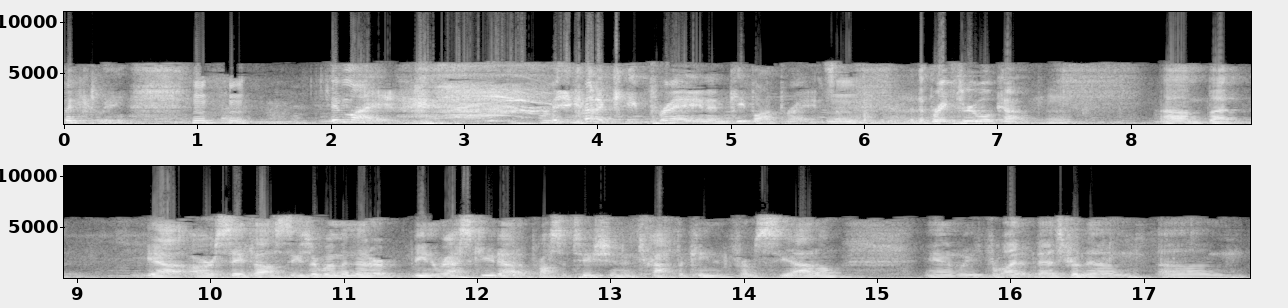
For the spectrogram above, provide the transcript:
quickly, it might. but you got to keep praying and keep on praying. So the breakthrough will come. Um, but yeah, our safe house, these are women that are being rescued out of prostitution and trafficking from Seattle. And we've provided beds for them. Um,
